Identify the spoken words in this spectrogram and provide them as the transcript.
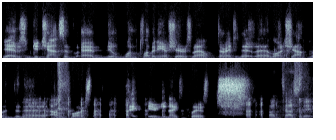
yeah, there was some good chance of um, the old one club in Ayrshire as well, directed at uh, Lawrence Shankland and uh, Alan Forrest, Ayr United players. Fantastic.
